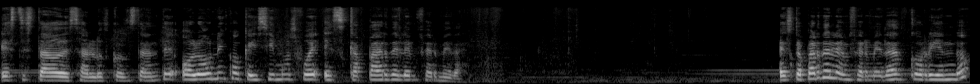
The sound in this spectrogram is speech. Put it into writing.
este estado de salud constante o lo único que hicimos fue escapar de la enfermedad? Escapar de la enfermedad corriendo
